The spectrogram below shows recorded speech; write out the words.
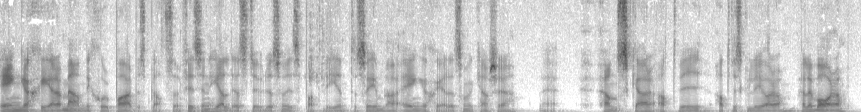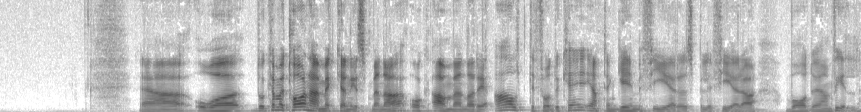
engagera människor på arbetsplatsen. Det finns en hel del studier som visar på att vi inte är så himla engagerade som vi kanske önskar att vi, att vi skulle göra eller vara. Eh, och då kan man ta de här mekanismerna och använda det allt ifrån. Du kan egentligen gamifiera eller spelifiera vad du än vill.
